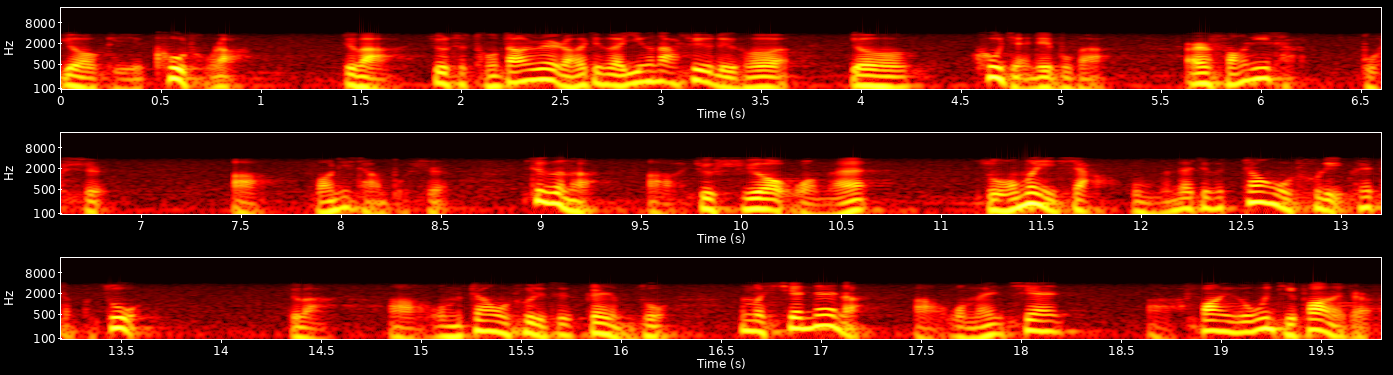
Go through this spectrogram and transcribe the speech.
要给扣除了，对吧？就是从当月然后这个应纳税里头要扣减这部分，而房地产不是。啊，房地产不是这个呢啊，就需要我们琢磨一下我们的这个账务处理该怎么做，对吧？啊，我们账务处理这该怎么做？那么现在呢啊，我们先啊放一个问题放在这儿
